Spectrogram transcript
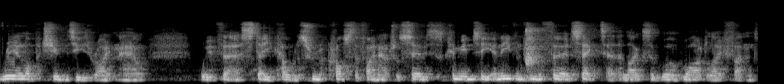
real opportunities right now with uh, stakeholders from across the financial services community and even from the third sector, the likes of World Wildlife Fund,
